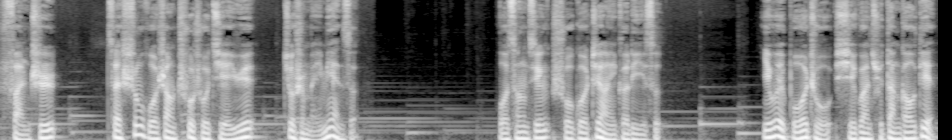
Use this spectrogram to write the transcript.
反之，在生活上处处节约，就是没面子。我曾经说过这样一个例子：一位博主习惯去蛋糕店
